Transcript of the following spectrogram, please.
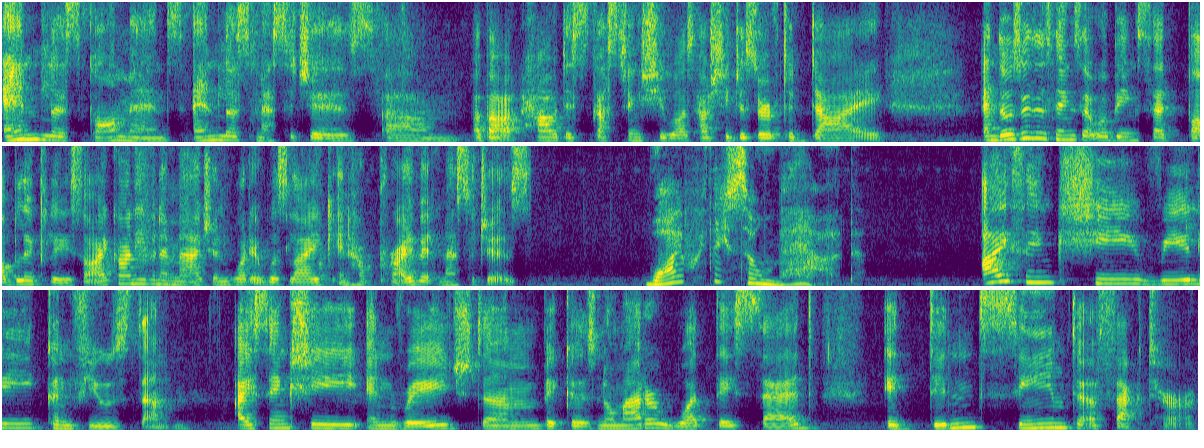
endless comments, endless messages um, about how disgusting she was, how she deserved to die. And those are the things that were being said publicly. So I can't even imagine what it was like in her private messages. Why were they so mad? I think she really confused them. I think she enraged them because no matter what they said, it didn't seem to affect her.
